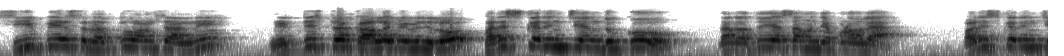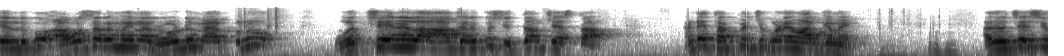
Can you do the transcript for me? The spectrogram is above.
సిపిఎస్ రద్దు అంశాన్ని నిర్దిష్ట కాల వ్యవధిలో పరిష్కరించేందుకు దాన్ని రద్దు చేస్తామని చెప్పడం లే పరిష్కరించేందుకు అవసరమైన రోడ్డు మ్యాప్ను వచ్చే నెల ఆఖరుకు సిద్ధం చేస్తాం. అంటే తప్పించుకునే మార్గమే. అది వచ్చేసి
